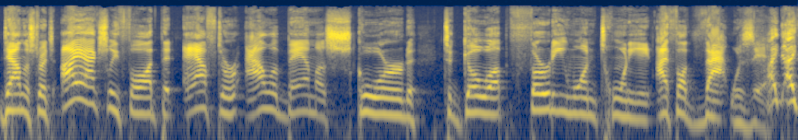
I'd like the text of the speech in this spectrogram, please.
down the stretch. I actually thought that after Alabama scored to go up 31-28, I thought that was it. I, I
